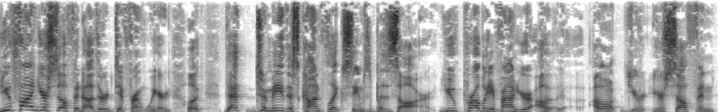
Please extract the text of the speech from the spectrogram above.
you find yourself in other different weird. Look, that to me, this conflict seems bizarre. You've probably found your, uh, uh, your, yourself in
